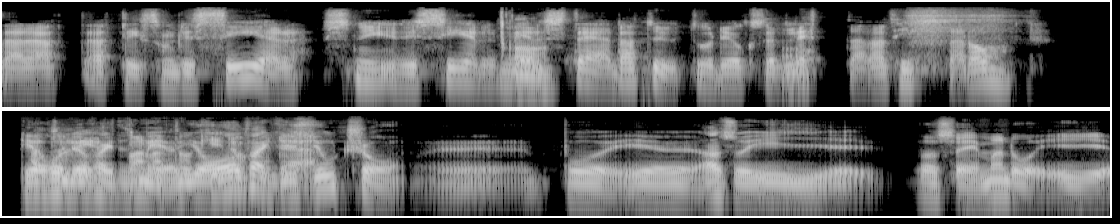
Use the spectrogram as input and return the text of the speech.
lättare att, att liksom det ser, sny, det ser mer Ja. städat ut och det är också lättare att hitta dem. Det håller jag faktiskt med att om. Jag har faktiskt gjort så. eh, På, eh, alltså i, vad säger man då, i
